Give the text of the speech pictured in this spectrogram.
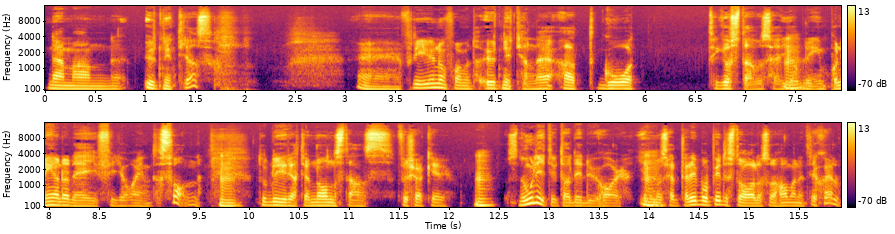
när man utnyttjas. Eh, för det är ju någon form av utnyttjande att gå till Gustav och säga Mm. jag blir imponerad av dig för jag är inte sån. Mm. Då blir det att jag någonstans försöker Mm. sno lite av det du har genom Mm. att sätta dig på piedestal och så har man inte det själv.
